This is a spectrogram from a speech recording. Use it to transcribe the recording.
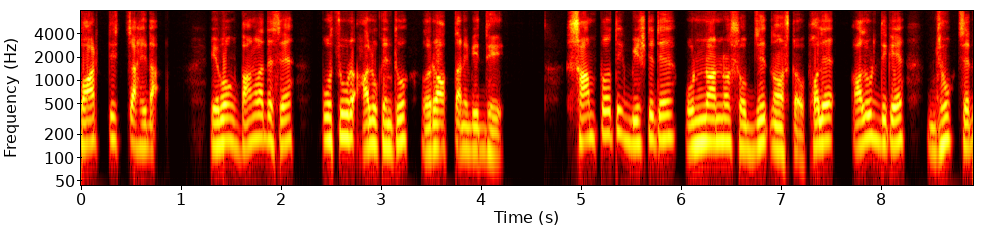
বাড়তি চাহিদা এবং বাংলাদেশে প্রচুর আলু কিন্তু রপ্তানি বৃদ্ধি। সাম্প্রতিক বৃষ্টিতে অন্যান্য সবজি নষ্ট, ফলে আলুর দিকে ঝুঁকছেন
